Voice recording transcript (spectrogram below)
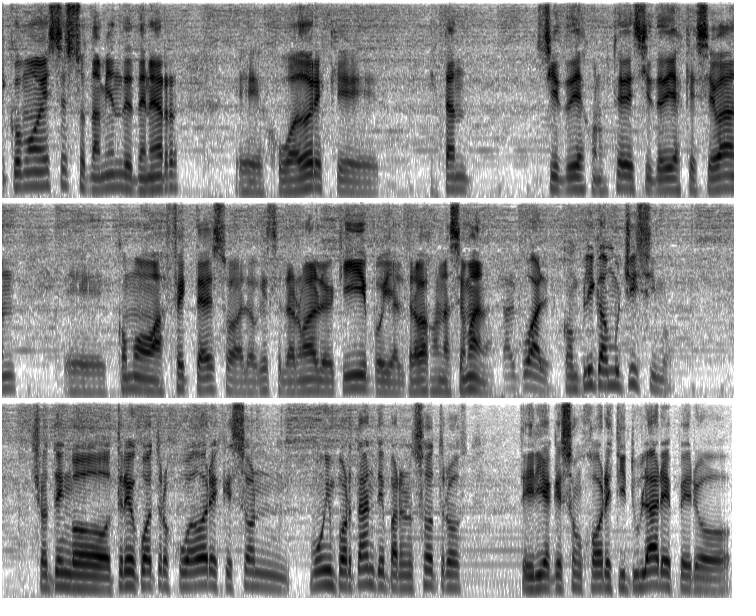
¿Y ¿Cómo es eso también de tener eh, jugadores que están siete días con ustedes, siete días que se van? Eh, ¿Cómo afecta eso a lo que es el armado del equipo y al trabajo en la semana? Tal cual, complica muchísimo. Yo tengo tres o cuatro jugadores que son muy importantes para nosotros. Te diría que son jugadores titulares, pero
